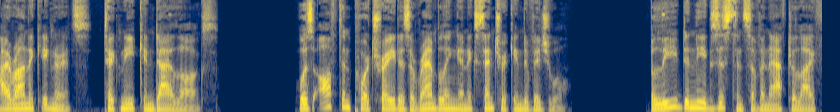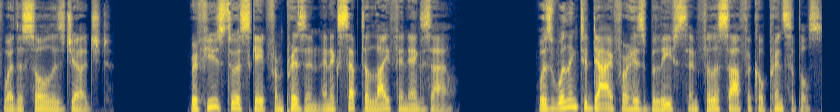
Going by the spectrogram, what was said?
ironic ignorance, technique in dialogues was often portrayed as a rambling and eccentric individual. Believed in the existence of an afterlife where the soul is judged. Refused to escape from prison and accept a life in exile. Was willing to die for his beliefs and philosophical principles.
